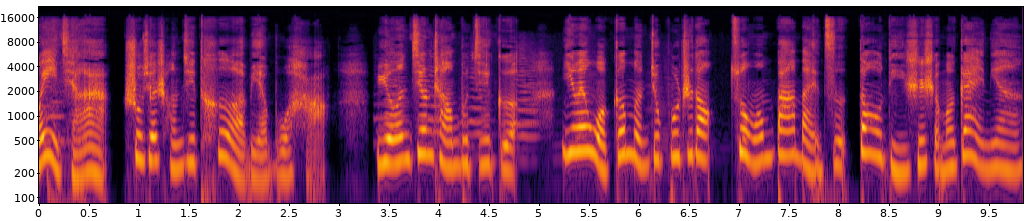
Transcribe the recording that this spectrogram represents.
我以前啊，数学成绩特别不好，语文经常不及格，因为我根本就不知道作文八百字到底是什么概念。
